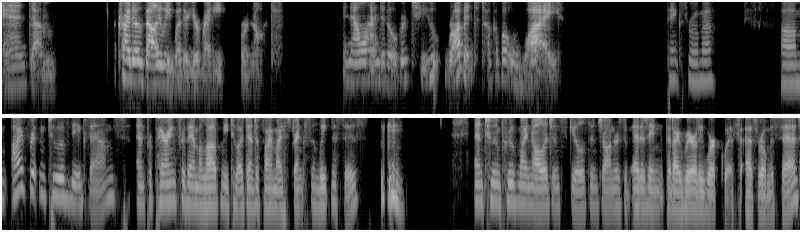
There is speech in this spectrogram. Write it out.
and um, try to evaluate whether you're ready or not. And now I'll hand it over to Robyn to talk about why. Thanks, Roma. Um, I've written two of the exams, and preparing for them allowed me to identify my strengths and weaknesses and to improve my knowledge and skills in genres of editing that I rarely work with, as Roma said.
